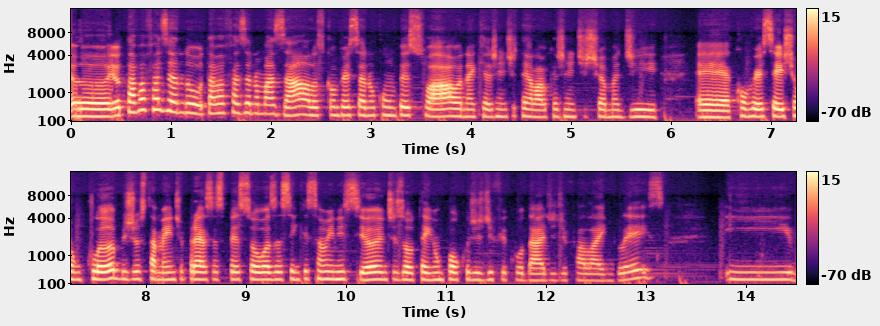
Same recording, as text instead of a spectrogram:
ah, eu estava fazendo, tava fazendo umas aulas, conversando com o pessoal, né? Que a gente tem lá o que a gente chama de é, conversation club, justamente para essas pessoas assim que são iniciantes ou têm um pouco de dificuldade de falar inglês. E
